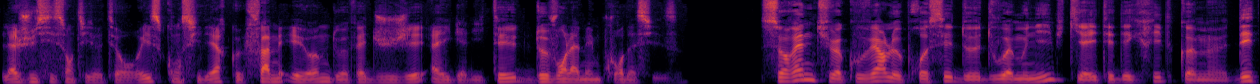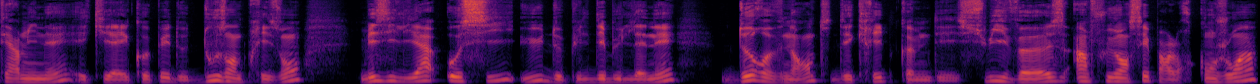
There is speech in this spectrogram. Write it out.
la justice antiterroriste considère que femmes et hommes doivent être jugés à égalité devant la même cour d'assises. Soren, tu as couvert le procès de Douamounib qui a été décrite comme déterminée et qui a écopé de 12 ans de prison. Mais il y a aussi eu, depuis le début de l'année, deux revenantes décrites comme des suiveuses influencées par leurs conjoints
